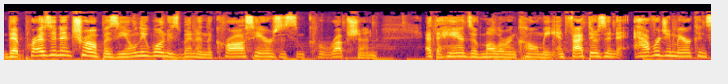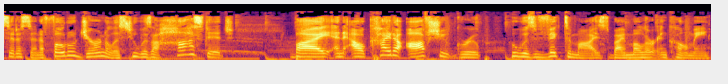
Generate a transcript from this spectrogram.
that President Trump is the only one who's been in the crosshairs of some corruption at the hands of Mueller and Comey. In fact, there's an average American citizen, a photojournalist, who was a hostage by an Al Qaeda offshoot group who was victimized by Mueller and Comey.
